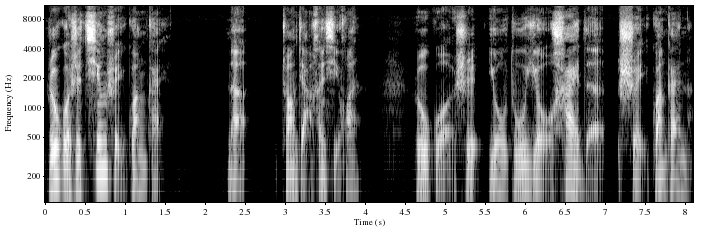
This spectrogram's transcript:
如果是清水灌溉，那庄稼很喜欢；如果是有毒有害的水灌溉呢？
